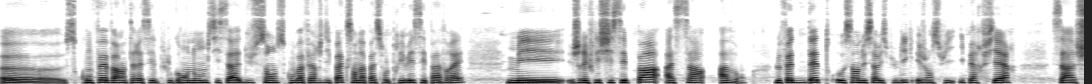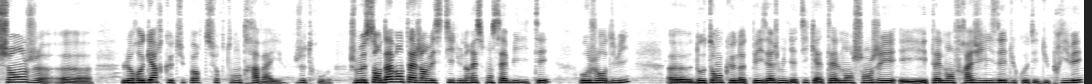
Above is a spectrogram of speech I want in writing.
euh, ce qu'on fait va intéresser le plus grand nombre, si ça a du sens, ce qu'on va faire. Je dis pas que ça n'en a pas sur le privé, c'est pas vrai, mais je réfléchissais pas à ça avant. Le fait d'être au sein du service public, et j'en suis hyper fière, ça change euh, le regard que tu portes sur ton travail, je trouve. Je me sens davantage investie d'une responsabilité aujourd'hui euh, d'autant que notre paysage médiatique a tellement changé et est tellement fragilisé du côté du privé.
